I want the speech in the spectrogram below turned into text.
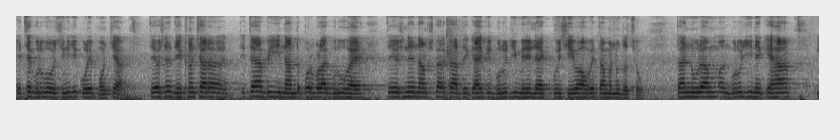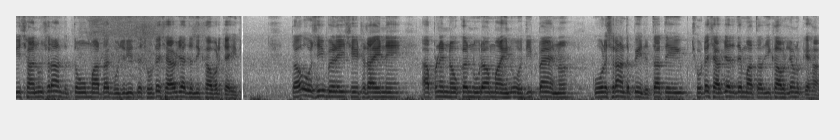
ਇੱਥੇ ਗੁਰੂ ਗੋਬਿੰਦ ਸਿੰਘ ਜੀ ਕੋਲੇ ਪਹੁੰਚਿਆ ਤੇ ਉਸਨੇ ਦੇਖਣ ਚਾਰ ਦਿੱਤਾ ਵੀ ਆਨੰਦਪੁਰ ਵਾਲਾ ਗੁਰੂ ਹੈ ਤੇ ਉਸਨੇ ਨਮਸਕਾਰ ਕਰਦੇ ਕਿਹਾ ਕਿ ਗੁਰੂ ਜੀ ਮੇਰੇ ਲਾਇਕ ਕੋਈ ਸੇਵਾ ਹੋਵੇ ਤਾਂ ਮੈਨੂੰ ਦੱਸੋ। ਤਾਂ ਨੂਰਾ ਮ- ਗੁਰੂ ਜੀ ਨੇ ਕਿਹਾ ਕਿ ਸਾਨੂੰ ਸਰਹੰਦ ਤੋਂ ਮਾਤਾ ਗੁਜਰੀ ਤੇ ਛੋਟੇ ਸਾਹਿਬਜ਼ਾਦਿਆਂ ਦੀ ਖਬਰ ਚਾਹੀਦੀ। ਤਾਂ ਉਸੇ ਵੇਲੇ ਸੇਠ ਰਾਏ ਨੇ ਆਪਣੇ ਨੌਕਰ ਨੂਰਾ ਮਾਹੀ ਨੂੰ ਉਸਦੀ ਭੈਣ ਕੋਲ ਸਰਹੰਦ ਭੇਜ ਦਿੱਤਾ ਤੇ ਛੋਟੇ ਸਾਹਿਬਜ਼ਾਦੇ ਤੇ ਮਾਤਾ ਦੀ ਖਬਰ ਲਿਆਉਣ ਕਿਹਾ।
